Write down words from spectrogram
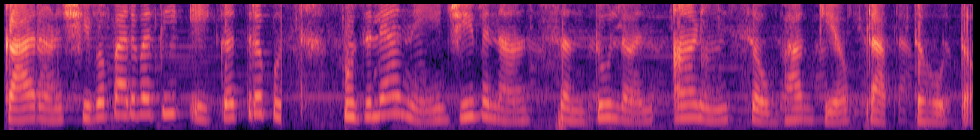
कारण शिवपार्वती एकत्र पुजल्याने पूजल्याने जीवनात संतुलन आणि सौभाग्य प्राप्त होतं.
